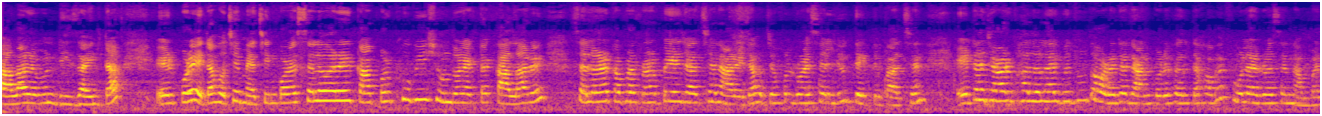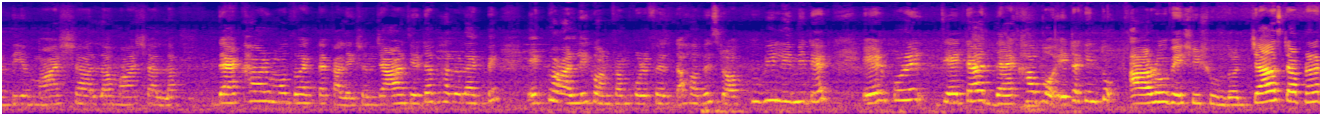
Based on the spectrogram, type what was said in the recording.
কালার এবং ডিজাইনটা। এরপরে এটা হচ্ছে ম্যাচিং করা সালোয়ারের কাপড়, খুবই সুন্দর একটা কালারের সালোয়ারের কাপড় আপনারা পেয়ে যাচ্ছেন। আর এটা হচ্ছে ফুল ড্রেসের লুক দেখতে পাচ্ছেন। এটা যার ভালো লাগবে দ্রুত অর্ডারটা ডান করে ফেলতে হবে। ফুল অ্যাড্রেসের নাম্বার দিয়ে, মাশাআল্লাহ মাশাআল্লাহ। দেখার মতো একটা কালেকশন যার যেটা ভালো লাগবে, একটু আর্লি কনফার্ম করে ফেলতে হবে। স্টক খুবই লিমিটেড এরপরে যেটা দেখাবো, এটা কিন্তু আরও বেশি সুন্দর। জাস্ট আপনারা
